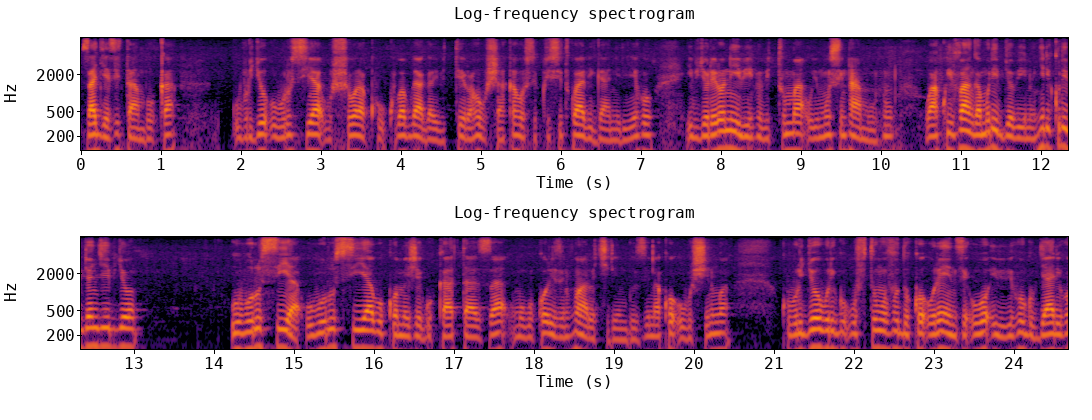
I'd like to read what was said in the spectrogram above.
zagiye zitambuka. Uburyo uburusiya bushobora ku- kuba bwagaba ibitero aho bushaka hose ku isi twabiganiriyeho. Ibyo rero ni ibintu bituma uyu munsi nta muntu wakwivanga muri ibyo bintu. Nkiri kuri ibyo ngibyo uburusiya uburusiya bukomeje gukataza mu gukora izi ntwaro kirimbuzi nako ubushinwa ku buryo bufite umuvuduko urenze uwo ibi bihugu byariho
